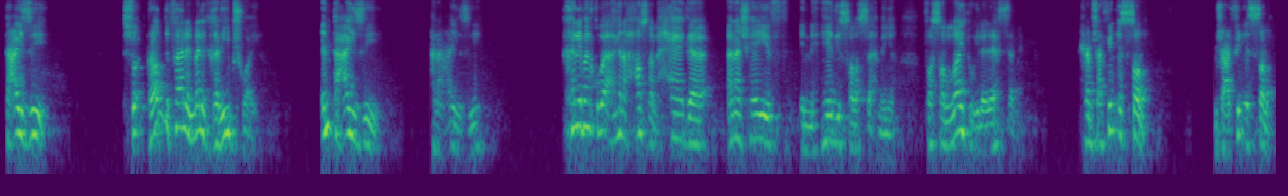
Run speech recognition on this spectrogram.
أنت عايز إيه؟ رد فعل الملك غريب شوية. أنت عايز إيه؟ أنا عايز إيه؟ خلي بالكم بقى هنا حصل حاجة أنا شايف إن هي دي الصلاة السهمية. فصليت إلى اله السماء إحنا مش عارفين إيه الصلاة. مش عارفين إيه الصلاة.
